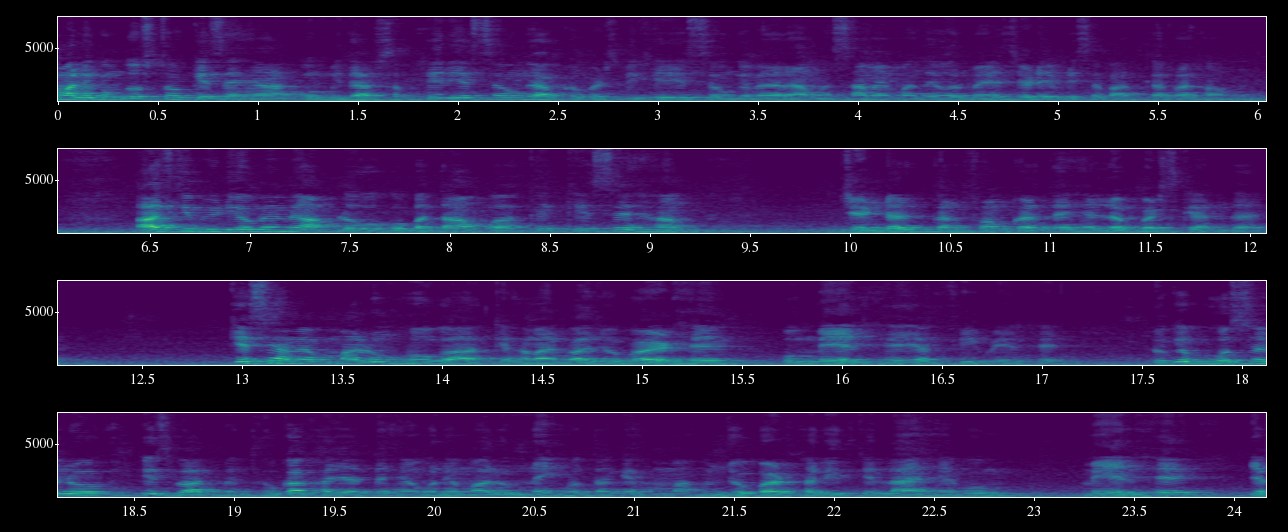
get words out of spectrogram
वालेकुम दोस्तों, कैसे हैं आप? उम्मीद है आप सब खैरियत से होंगे, आपके बर्ड्स भी खैरियत से होंगे। मेरा नाम हसाम अहमद है और मैं एच एवरी से बात कर रहा हूँ। आज की वीडियो में मैं आप लोगों को बताऊँगा कि कैसे हम जेंडर कंफर्म करते हैं लव बर्ड्स के अंदर। कैसे हमें मालूम होगा कि हमारे पास जो बर्ड है, वो मेल है या फीमेल है? क्योंकि बहुत से लोग इस बात में धोखा खा जाते हैं, उन्हें मालूम नहीं होता कि हम हम जो बर्ड खरीद के लाए हैं वो मेल है या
